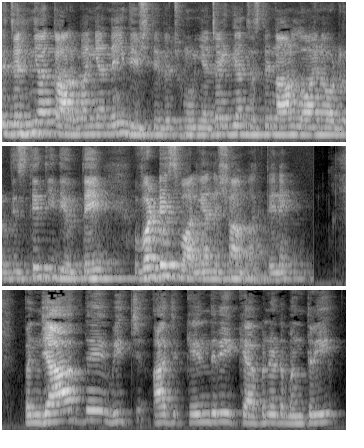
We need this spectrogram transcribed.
ਅਜਿਹੀਆਂ ਕਾਰਵਾਈਆਂ ਨਹੀਂ ਦੇਸ਼ ਦੇ ਵਿੱਚ ਹੋਣੀਆਂ ਚਾਹੀਦੀਆਂ, ਜਿਸ ਦੇ ਨਾਲ ਲਾਅ ਐਂਡ ਆਰਡਰ ਦੀ ਸਥਿਤੀ ਦੇ ਉੱਤੇ ਵੱਡੇ ਸਵਾਲੀਆ ਨਿਸ਼ਾਨ ਲੱਗਦੇ ਨੇ। ਪੰਜਾਬ ਦੇ ਵਿੱਚ ਅੱਜ ਕੇਂਦਰੀ ਕੈਬਨਿਟ ਮੰਤਰੀ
